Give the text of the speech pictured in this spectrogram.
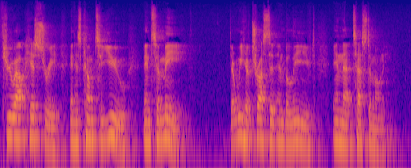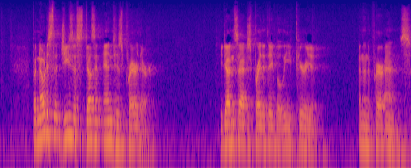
throughout history and has come to you and to me. That we have trusted and believed in that testimony. But notice that Jesus doesn't end his prayer there. He doesn't say, I just pray that they believe, period. And then the prayer ends.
